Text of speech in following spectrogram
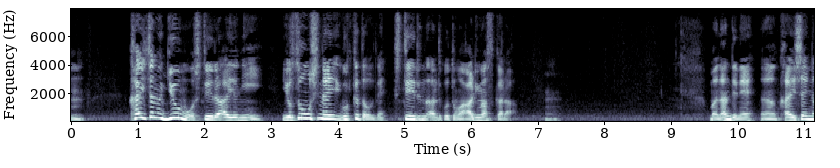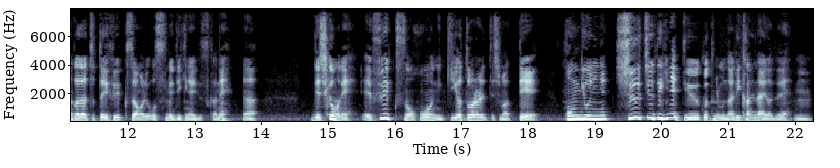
うん。会社の業務をしている間に予想もしない動き方をねしているなんてこともありますから。まあ、なんでね、うん、会社員の方はちょっと FX あまりお勧めできないですかね。うん。で、しかもね、FX の方に気が取られてしまって、本業にね、集中できないっていうことにもなりかねないのでね、うん。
